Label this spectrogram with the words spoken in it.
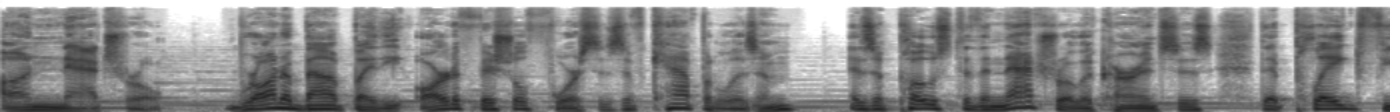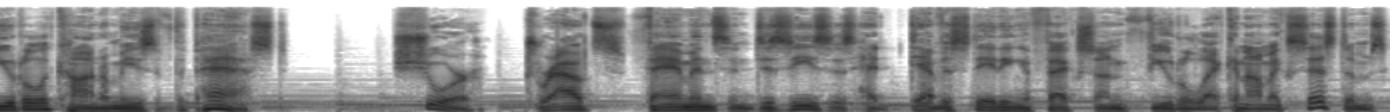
unnatural, brought about by the artificial forces of capitalism, as opposed to the natural occurrences that plagued feudal economies of the past. Sure, droughts, famines, and diseases had devastating effects on feudal economic systems,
